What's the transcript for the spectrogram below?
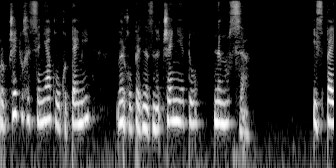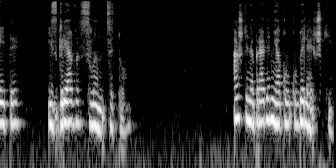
Прочетоха се няколко теми върху предназначението на носа. Изпейте, изгрява слънцето. Аз ще направя няколко бележки.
